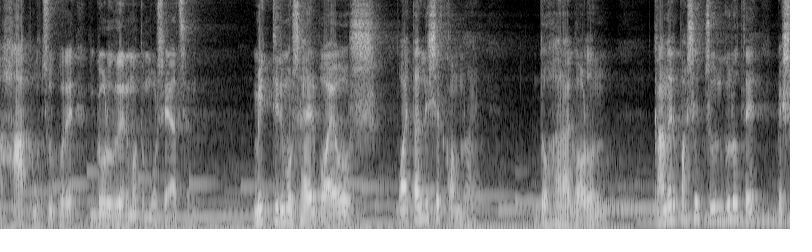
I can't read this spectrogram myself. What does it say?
হাত উঁচু করে গরুরের মতো বসে আছেন। মিত্তির মশাইয়ের বয়স পঁয়তাল্লিশের কম নয়। দোহারা গড়ন কানের পাশের চুলগুলোতে বেশ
